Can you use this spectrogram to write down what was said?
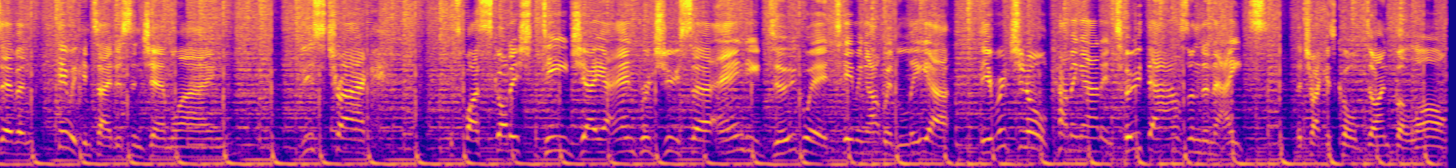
92.7. Here with Contagious and Jem Lang. This track, it's by Scottish DJ and producer Andy Duguid teaming up with Leah. The original coming out in 2008. The track is called Don't Belong.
